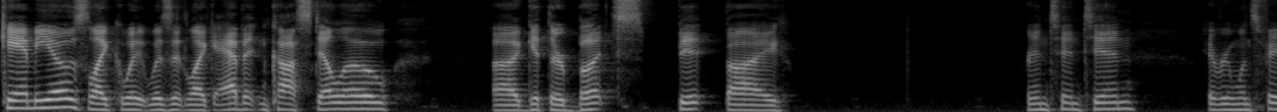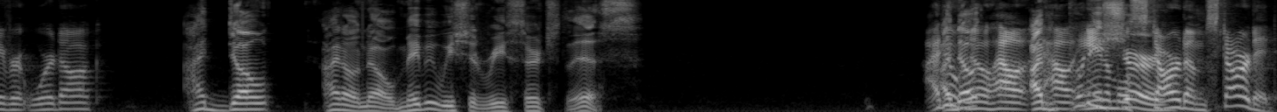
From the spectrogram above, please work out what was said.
cameos? Like was it like Abbott and Costello uh, get their butts bit by Rin Tin Tin, everyone's favorite war dog? I don't. I don't know. Maybe we should research this. I don't don't- know how I'm how animal sure- stardom started.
